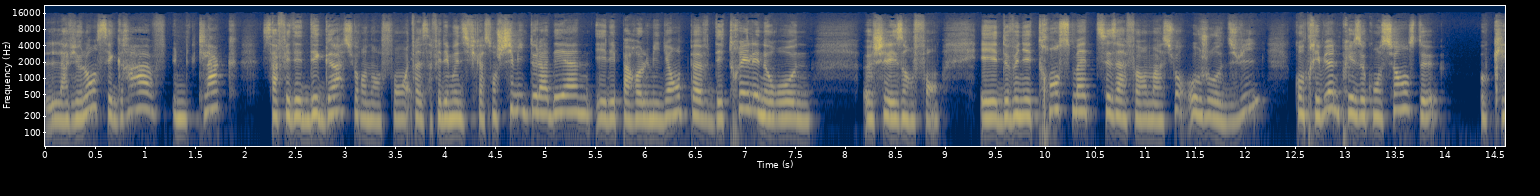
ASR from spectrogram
la violence, c'est grave. Une claque, ça fait des dégâts sur un enfant. Ça fait des modifications chimiques de l'ADN et les paroles humiliantes peuvent détruire les neurones chez les enfants. Et de venir transmettre ces informations aujourd'hui contribue à une prise de conscience de, OK,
